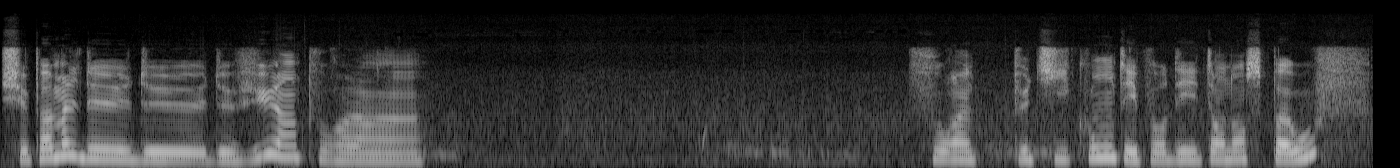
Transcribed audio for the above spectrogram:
Je fais pas mal de, de, de vues hein, pour un... Pour un petit compte et pour des tendances pas ouf.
